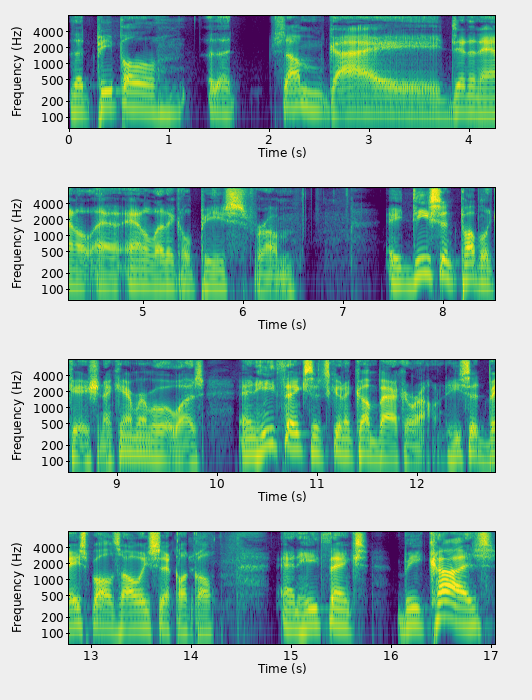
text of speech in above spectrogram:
that people that some guy did an anal, an analytical piece from a decent publication. I can't remember who it was, and he thinks it's going to come back around. He said baseball is always cyclical, and he thinks because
